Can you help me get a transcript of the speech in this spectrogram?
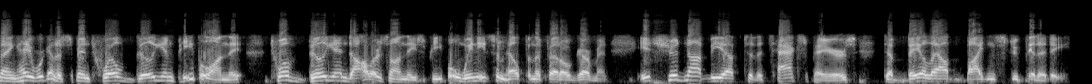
saying, "Hey, we're going to spend twelve billion people on the twelve billion dollars on these people. We need some help in the federal government. It should not be up to the taxpayers to bail out Biden's stupidity."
